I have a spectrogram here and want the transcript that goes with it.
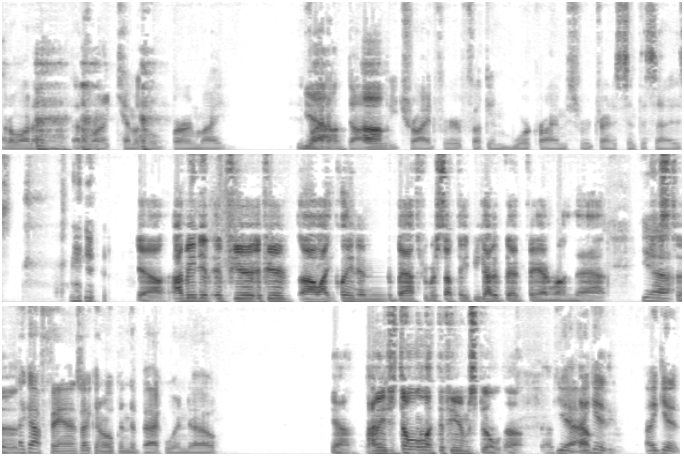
I don't want to. I don't want a chemical burn my. If I don't die, I'll um, be tried for fucking war crimes for trying to synthesize. Yeah, I mean, if, if you're if you're uh, like cleaning the bathroom or something, if you got a vent fan, run that. yeah, Just to- I got fans. I can open the back window. Yeah, I mean, just don't let the fumes build up. That- Yeah, I get, be- I get,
